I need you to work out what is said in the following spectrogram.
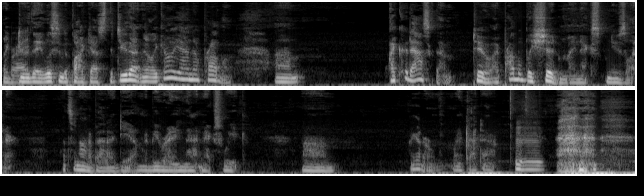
like right. do they listen to podcasts that do that? And they're like, oh, yeah, no problem. Um, I could ask them too. I probably should in my next newsletter. That's not a bad idea. I'm going to be writing that next week. Um, I got to write that down. Mm-hmm.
